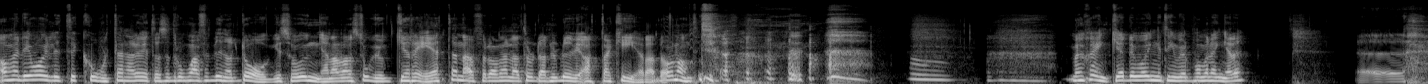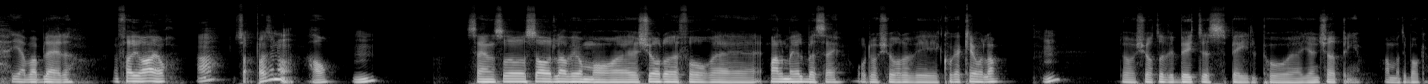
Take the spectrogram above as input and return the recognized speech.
Ja men det var ju lite coolt den här du vet och så drog man förbi något dagis och ungarna de stod ju och grät den där för de alla trodde att nu blir vi attackerade av någonting. Men skänker, det var ingenting vi höll på med längre? Eh, ja, vad blev det? Fyra år. Ja, så pass ändå. Ja. Mm. Sen så sadlade vi om och eh, körde för eh, Malmö LBC och då körde vi Coca-Cola. Mm. Då körde vi bytesbil på eh, Jönköping, fram och tillbaka.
